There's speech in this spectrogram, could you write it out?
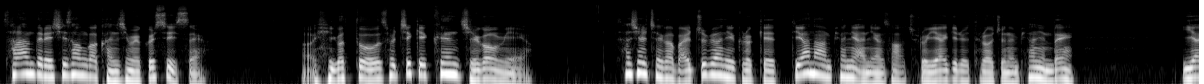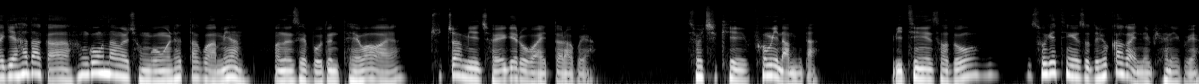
사람들의 시선과 관심을 끌 수 있어요. 어, 이것도 솔직히 큰 즐거움이에요. 사실 제가 말주변이 그렇게 뛰어난 편이 아니어서 주로 이야기를 들어주는 편인데 이야기하다가 항공운항을 전공을 했다고 하면 어느새 모든 대화와 초점이 저에게로 와 있더라고요. 솔직히 폼이 납니다. 미팅에서도 소개팅에서도 효과가 있는 편이고요.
